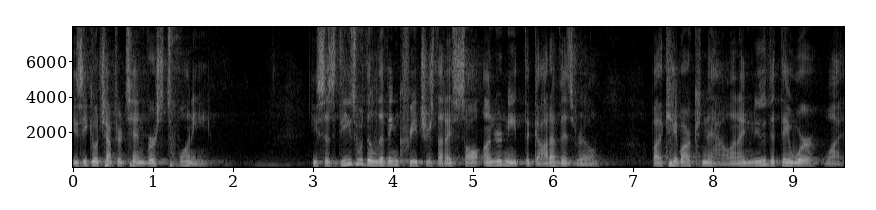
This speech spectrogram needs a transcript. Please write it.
Ezekiel chapter 10, verse 20. He says, These were the living creatures that I saw underneath the God of Israel by the Chebar Canal, and I knew that they were what?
